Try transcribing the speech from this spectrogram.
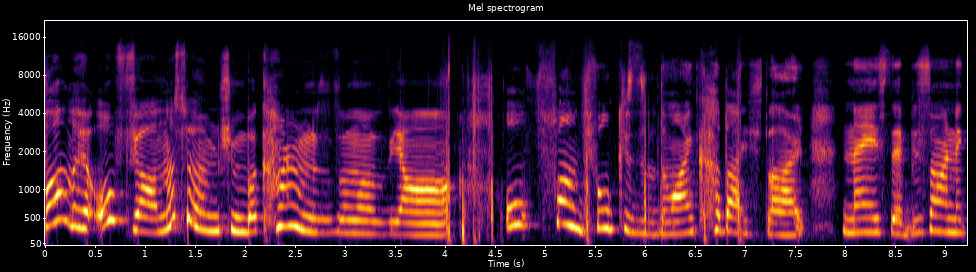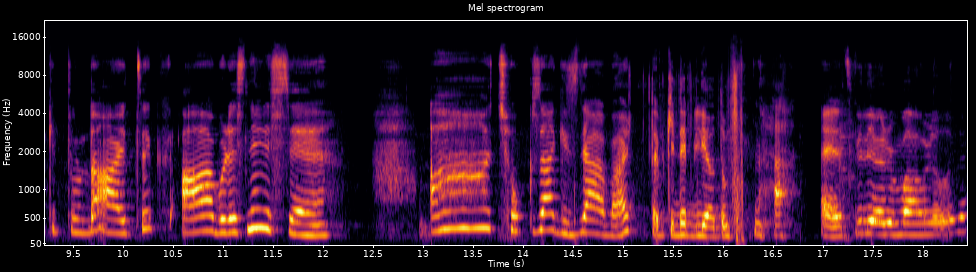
Vallahi of ya. Nasıl ölmüşüm bakar mısınız ya? Of şu an çok üzüldüm arkadaşlar. Neyse bir sonraki turda artık. Aa burası neresi? Aa çok güzel gizler var. Tabii ki de biliyordum. evet biliyorum ben buraları.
